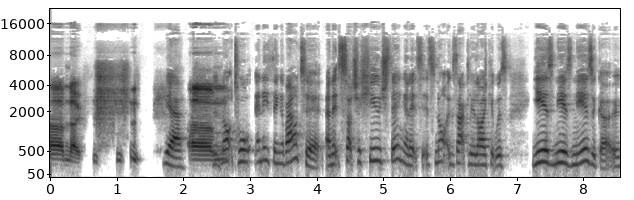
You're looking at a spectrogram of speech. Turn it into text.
Um, no. yeah, um, not taught anything about it, and it's such a huge thing, and it's it's not exactly like it was years and years and years ago.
